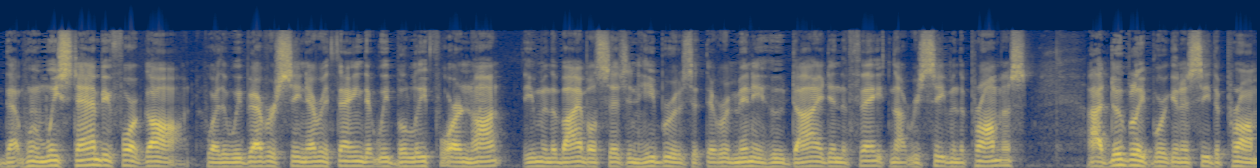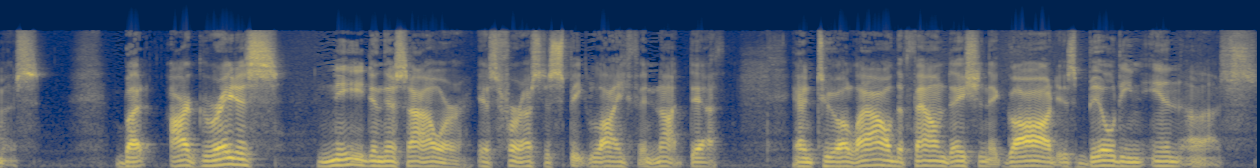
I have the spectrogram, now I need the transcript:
That when we stand before God, whether we've ever seen everything that we believe for or not, even the Bible says in Hebrews that there were many who died in the faith, not receiving the promise. I do believe we're going to see the promise. But our greatest need in this hour is for us to speak life and not death, and to allow the foundation that God is building in us,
